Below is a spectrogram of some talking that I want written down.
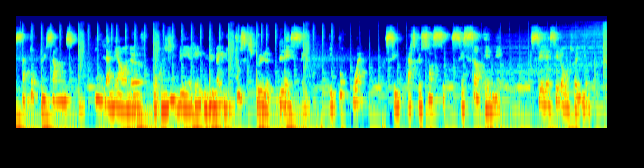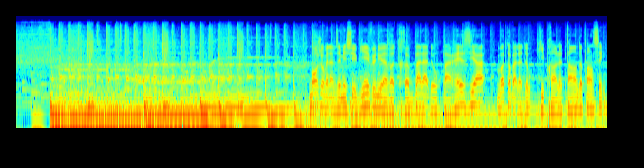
sa toute puissance, il la met en œuvre pour libérer l'humain de tout ce qui peut le blesser. Et pourquoi? C'est parce que ça, c'est ça aimer. C'est laisser l'autre libre. Bonjour mesdames et messieurs, bienvenue à votre balado Parésia, votre balado qui prend le temps de penser.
